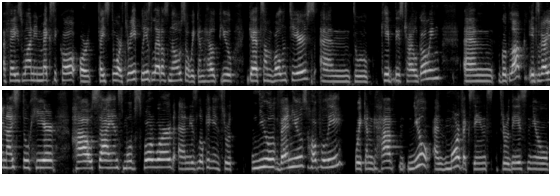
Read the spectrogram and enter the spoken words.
a phase one in Mexico or phase two or three, please let us know so we can help you get some volunteers and to keep this trial going and good luck. It's very nice to hear how science moves forward and is looking in through new venues. Hopefully, we can have new and more vaccines through this new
